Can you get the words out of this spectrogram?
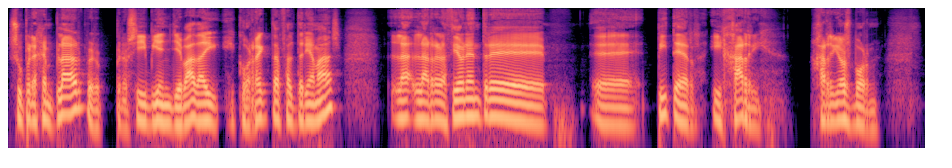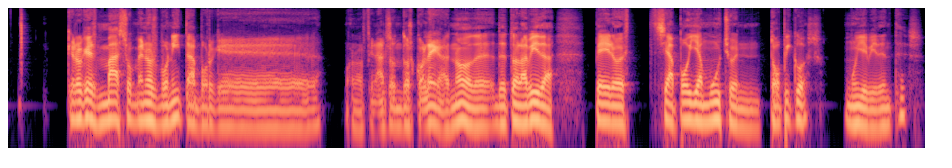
súper ejemplar, pero, pero sí bien llevada y, correcta, faltaría más. La, la relación entre eh, Peter y Harry, Harry Osborn, creo que es más o menos bonita porque, bueno, al final son dos colegas, ¿no? De, de toda la vida, pero se apoya mucho en tópicos muy evidentes.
